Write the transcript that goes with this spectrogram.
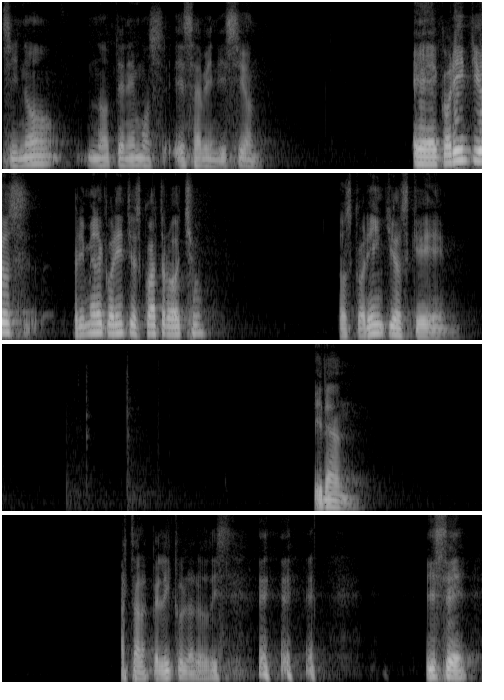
Si no, no tenemos esa bendición. Eh, Corintios, 1 Corintios 4, 8, los corintios que eran, hasta la película lo dice, dice,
